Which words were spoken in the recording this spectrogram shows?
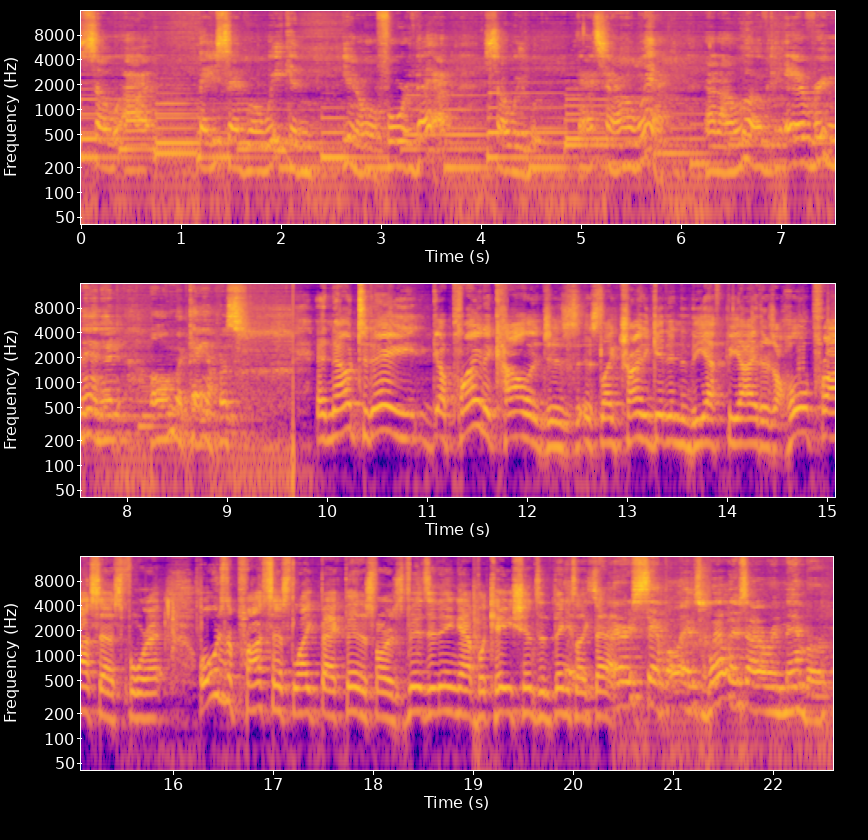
so I, they said, well, we can, you know, afford that. So we, that's how I went, and I loved every minute on the campus. And now today, applying to college is, is like trying to get into the FBI. There's a whole process for it. What was the process like back then as far as visiting, applications, and things It like was that? Very simple. As well as I remember,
